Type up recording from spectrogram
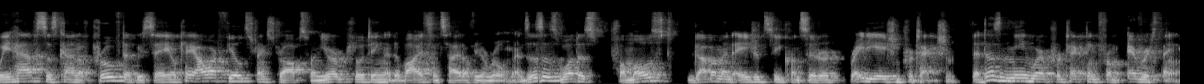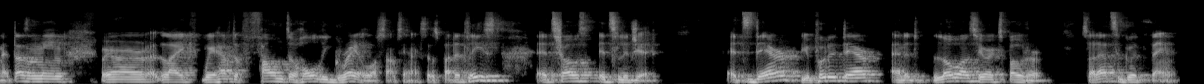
we have this kind of proof that we say, okay, our field strength drops when you're putting a device inside of your room. And this is what is for most government agency considered radiation protection. That doesn't mean we're protecting from everything. That doesn't mean we're like we have to found the holy grail or something like this, but at least it shows it's legit. It's there, you put it there, and it lowers your exposure. So that's a good thing.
